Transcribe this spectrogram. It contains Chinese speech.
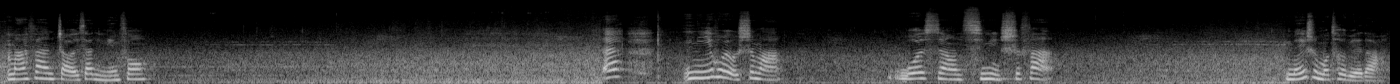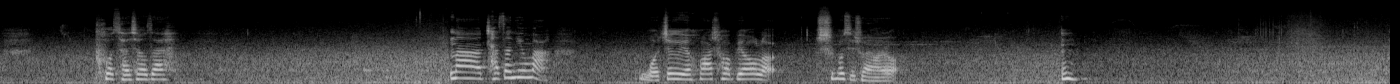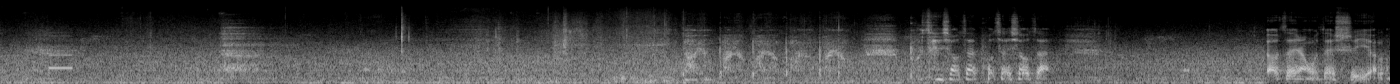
麻烦找一下李明峰。哎，你一会儿有事吗？我想请你吃饭，没什么特别的，破财消灾。那茶餐厅吧，我这个月花超标了，吃不起涮羊肉。嗯。保佑保佑保佑保佑保佑！破财消灾破财消灾！不要再让我再失业了。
